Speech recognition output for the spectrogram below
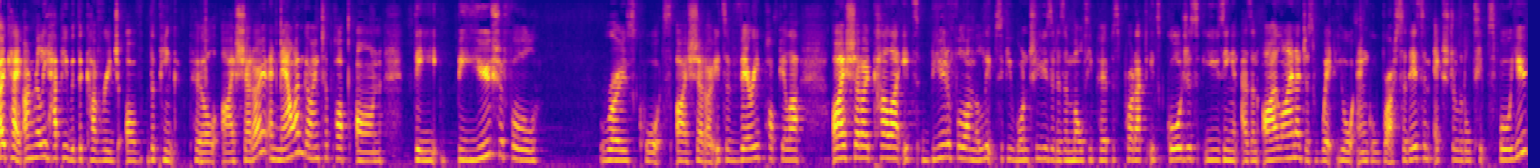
Okay, I'm really happy with the coverage of the pink pearl eyeshadow. And now I'm going to pop on the beautiful Rose Quartz eyeshadow. It's a very popular eyeshadow color. It's beautiful on the lips if you want to use it as a multi-purpose product. It's gorgeous using it as an eyeliner. Just wet your angle brush. So there's some extra little tips for you.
